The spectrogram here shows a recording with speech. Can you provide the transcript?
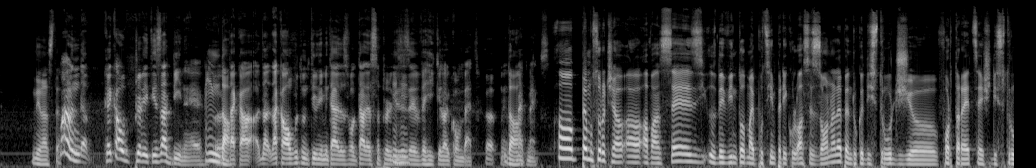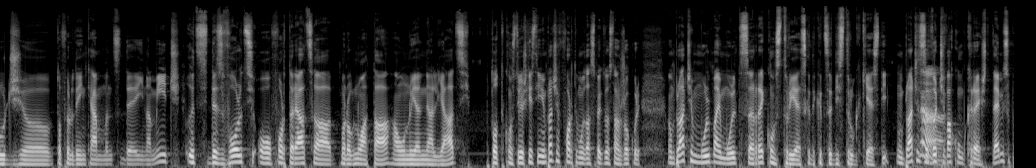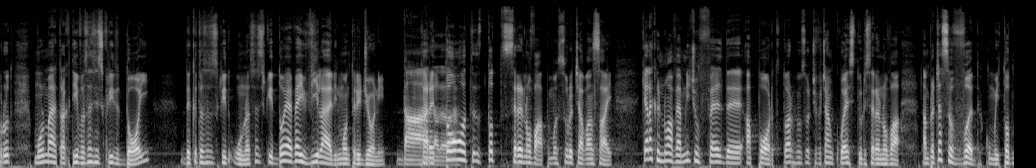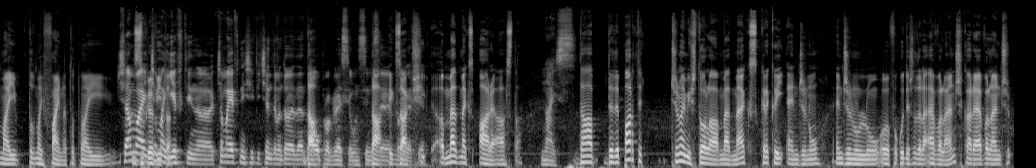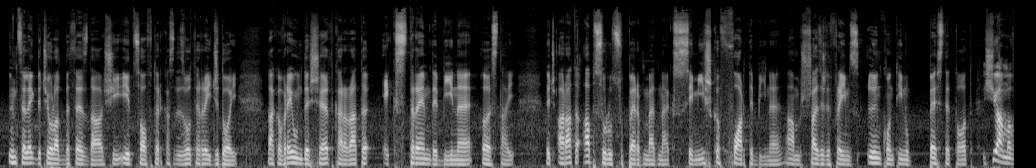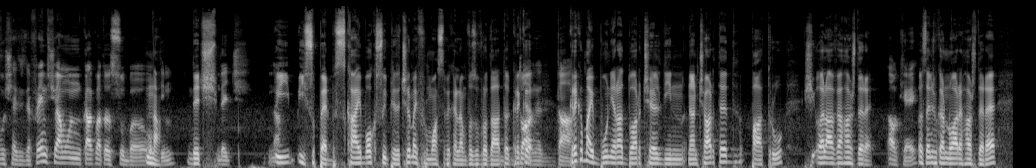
din astea. Man, cred că au prioritizat bine da. dacă, d- dacă au avut un timp limitat de dezvoltare să prioritizeze mm-hmm. vehicular combat. Da. Mad Max. Uh, pe măsură ce avansezi, îți devin tot mai puțin periculoase zonele pentru că distrugi uh, fortărețe și distrugi uh, tot felul de encampments de inamici. Îți dezvolți o fortăreață, mă rog, nu a ta, a unui din aliați, tot construiești chestii. Mi-mi place foarte mult aspectul ăsta în jocuri. Îmi place mult mai mult să reconstruiesc decât să distrug chestii. Îmi place ah. să văd ceva cum crește. De-aia mi s-a părut mult mai atractiv Assassin's Creed 2 decât Assassin's Creed 1. Assassin's Creed 2 aveai vila aia din Monteregioni, da, care da, da, tot, tot se renova pe măsură ce avansai chiar dacă nu aveam niciun fel de aport, doar pe măsură ce făceam quest-uri se renova, dar îmi plăcea să văd cum e tot mai, tot mai faină, tot mai cea mai, cea mai ieftină, cea mai ieftină și eficientă metodă de a da. da o progresie, un simț Da, de exact. Progresie. Și uh, Mad Max are asta. Nice. Dar de departe cel mai mișto la Mad Max, cred că e engine-ul, engine-ul uh, făcut deja de la Avalanche, care Avalanche înțeleg de ce au luat Bethesda și id Software ca să dezvolte Rage 2. Dacă vrei un deșert care arată extrem de bine, ăsta e. Deci arată absolut superb Mad Max, se mișcă foarte bine, am 60 de frames în continuu peste tot. Și eu am avut 60 de frames și eu am un calculator sub uh, optim. Na. Deci, deci da. E, e superb. Skybox-ul e printre cele mai frumoase pe care le-am văzut vreodată. Cred, Doamne, că, da. cred că mai bun era doar cel din Uncharted 4 și ăla avea HDR. Ok. Ăsta nici măcar nu are HDR,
